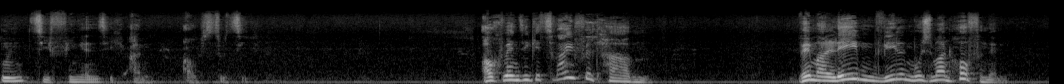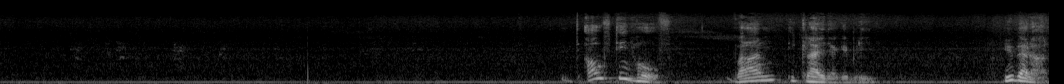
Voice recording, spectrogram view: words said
und sie fingen sich an auszuziehen. Auch wenn sie gezweifelt haben. Wenn man leben will, muss man hoffen. Auf den Hof waren die Kleider geblieben. Überall.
